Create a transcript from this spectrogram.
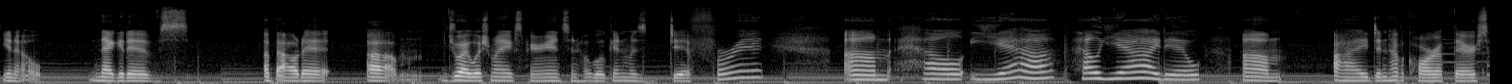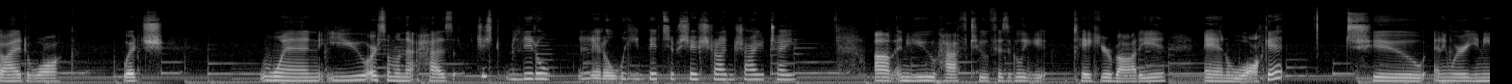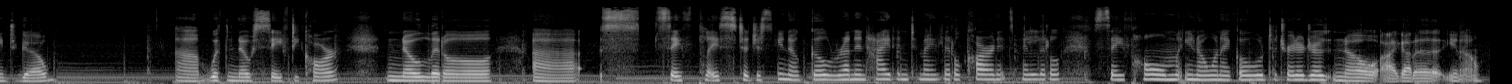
you know, negatives about it. Um, do I wish my experience in Hoboken was different? Um, hell yeah. Hell yeah, I do. Um, I didn't have a car up there, so I had to walk, which when you are someone that has just little little wee bits of social anxiety, um, and you have to physically take your body and walk it to anywhere you need to go um, with no safety car, no little uh, safe place to just, you know, go run and hide into my little car and it's my little safe home, you know, when I go to Trader Joe's. No, I gotta, you know,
